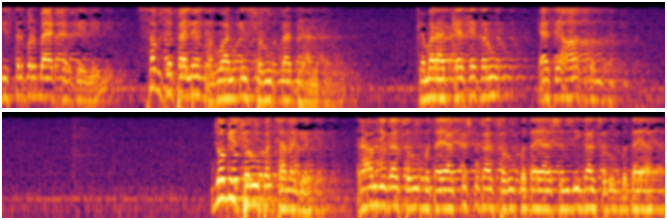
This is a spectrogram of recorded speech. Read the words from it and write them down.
बिस्तर पर बैठ करके भी सबसे पहले भगवान के स्वरूप का ध्यान करूँ कि महाराज, कैसे करूँ? ऐसे आँख बंद कर। जो भी स्वरूप अच्छा लगे, राम जी का स्वरूप बताया, कृष्ण का स्वरूप बताया, शिव जी का स्वरूप बताया,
